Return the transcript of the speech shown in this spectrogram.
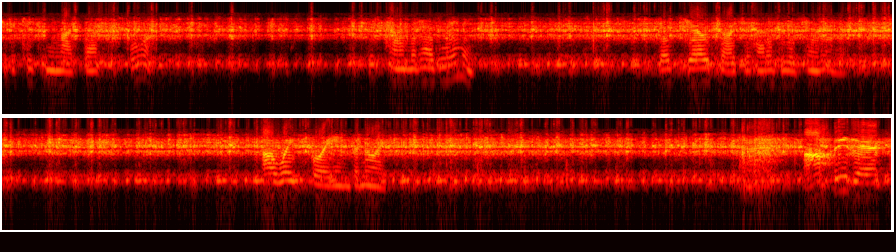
Should have kissed me like that before. Time it had Joe taught you how to be a. I'll wait for you in Benoit. I'll be there.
